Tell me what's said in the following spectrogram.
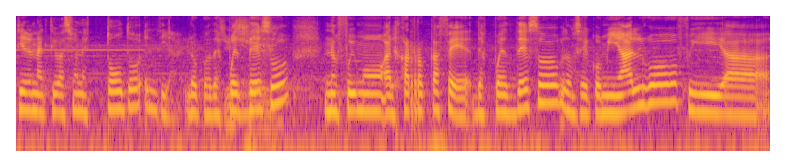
Tienen activaciones todo el día, loco. Después Qué de eso, nos fuimos al Hard Rock Café. Después de eso, no sé, comí algo. Fui a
